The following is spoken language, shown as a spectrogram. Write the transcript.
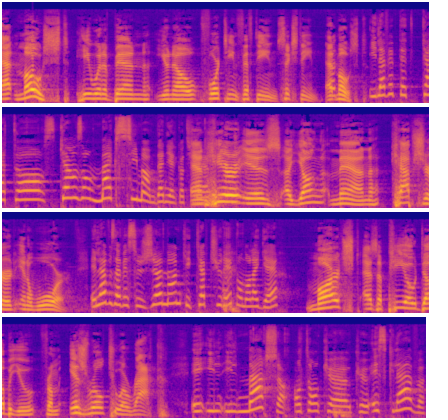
At most, he would have been, you know, 14, 15, 16, at most. Il avait peut-être 14, 15 ans maximum, Daniel, quand il And here is a young man captured in a war, Et là, vous avez ce jeune homme qui est capturé pendant la guerre. marched as a POW from Israel to Iraq. Et il, il marche en tant que, que esclave,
